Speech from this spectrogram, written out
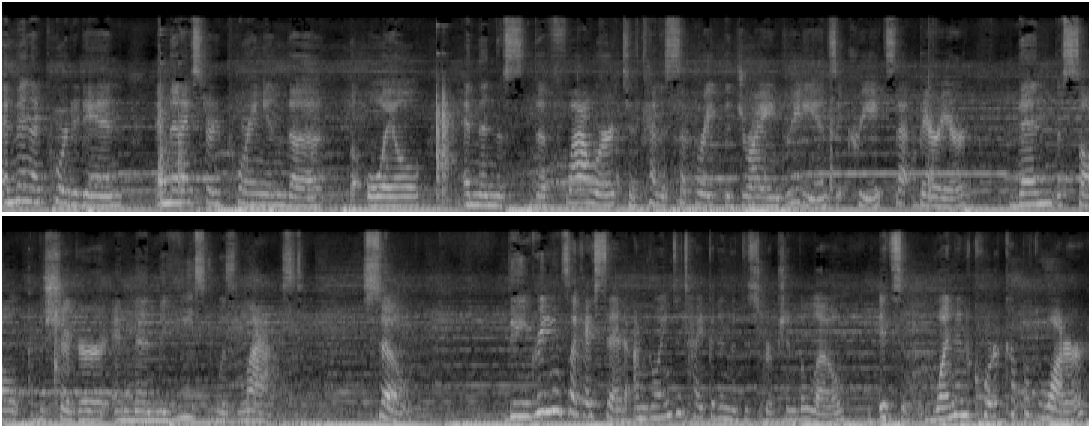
and then I poured it in and then I started pouring in the the oil and then the, the flour to kind of separate the dry ingredients it creates that barrier then the salt, the sugar, and then the yeast was last. So, the ingredients, like I said, I'm going to type it in the description below. It's one and a quarter cup of water,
